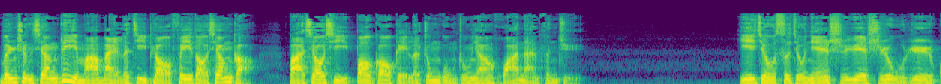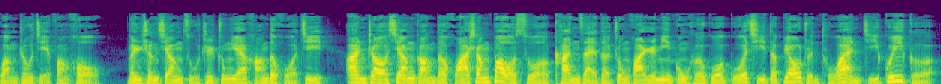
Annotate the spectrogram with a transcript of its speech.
温盛湘立马买了机票飞到香港，把消息报告给了中共中央华南分局。一九四九年十月十五日，广州解放后，温盛湘组织中原行的伙计，按照香港的《华商报》所刊载的中华人民共和国国旗的标准图案及规格，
